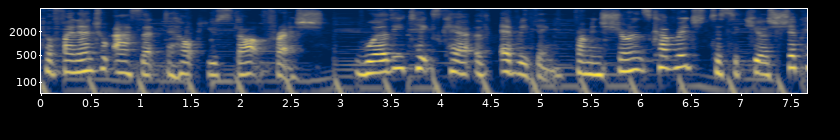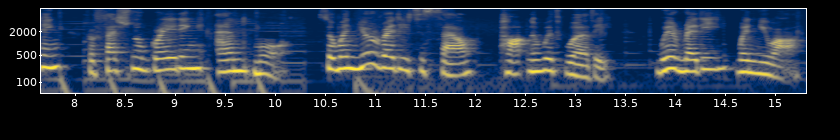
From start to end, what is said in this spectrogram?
to a financial asset to help you start fresh. Worthy takes care of everything from insurance coverage to secure shipping, professional grading, and more. So when you're ready to sell, partner with Worthy. We're ready when you are.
